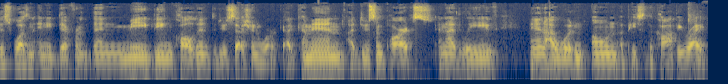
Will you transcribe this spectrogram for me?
this wasn't any different than me being called in to do session work. I'd come in, I'd do some parts, and I'd leave, and I wouldn't own a piece of the copyright.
